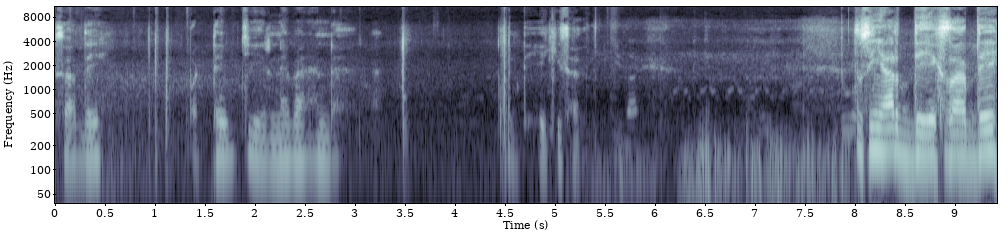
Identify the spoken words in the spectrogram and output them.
ਦੇਖ ਸਕਦੇ ਪੱਠੇ ਚੀਰਨੇ ਪੈਣ ਦਾ ਦੇਖ ਹੀ ਸਕਦੇ। ਤੁਸੀਂ ਯਾਰ ਦੇਖ ਸਕਦੇ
